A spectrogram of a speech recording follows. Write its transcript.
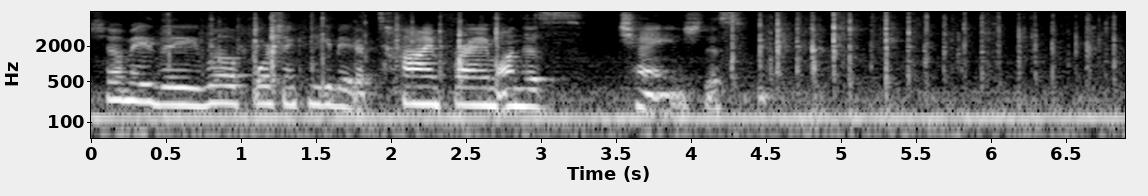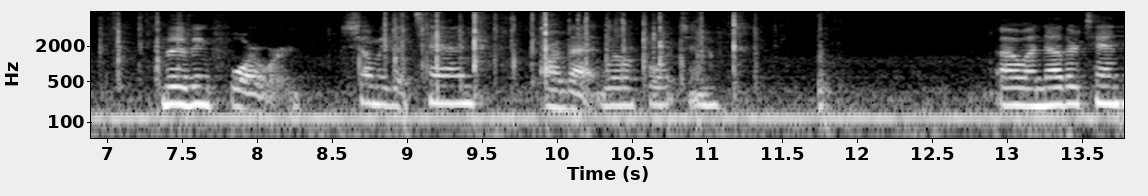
Show me the Wheel of Fortune. Can you give me a time frame on this change, this moving forward? Show me the 10 or that Wheel of Fortune. Oh, another 10.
